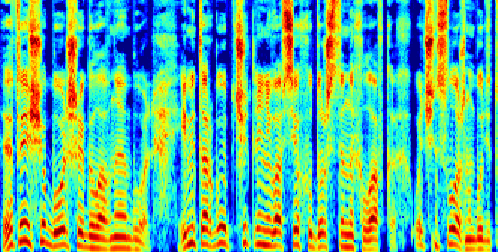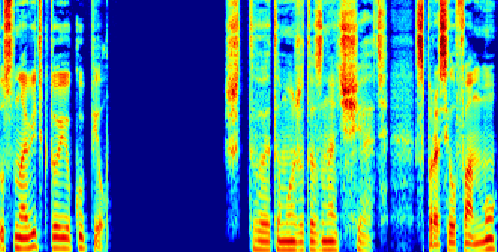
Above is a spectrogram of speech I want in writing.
«Это еще большая головная боль. Ими торгуют чуть ли не во всех художественных лавках. Очень сложно будет установить, кто ее купил. «Что это может означать?» — спросил Фанму,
